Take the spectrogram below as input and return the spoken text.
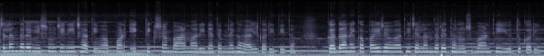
જલંધરે વિષ્ણુજીની છાતીમાં પણ એક તીક્ષ્ણ બાણ મારીને તેમને ઘાયલ કરી દીધા. ગદાને કપાઈ જવાથી જલંધરે ધનુષ બાણથી યુદ્ધ કર્યું.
